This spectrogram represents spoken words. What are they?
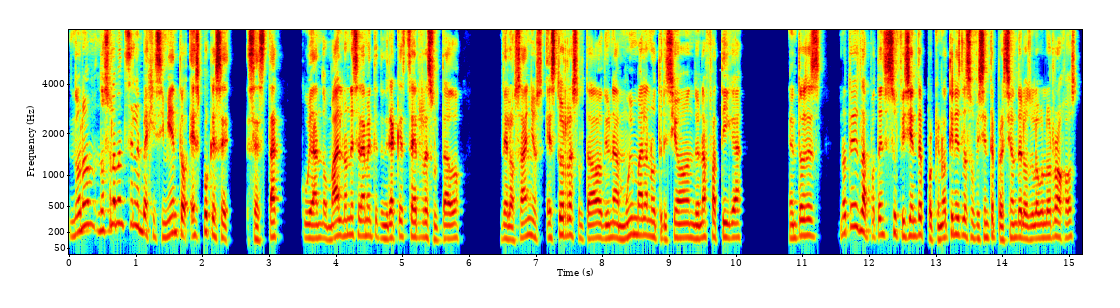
no, no, no solamente es el envejecimiento, es porque se, se está cuidando mal. No necesariamente tendría que ser resultado de los años. Esto es resultado de una muy mala nutrición, de una fatiga. Entonces, no tienes la potencia suficiente porque no tienes la suficiente presión de los glóbulos rojos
